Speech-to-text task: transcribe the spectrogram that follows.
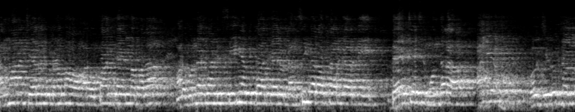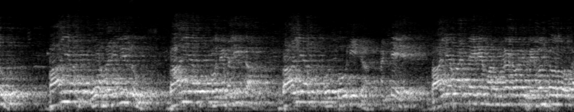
సన్మానం చేయాలనుకుంటున్నామో మన ఉపాధ్యాయుల లోపల మనకు ఉన్నటువంటి సీనియర్ ఉపాధ్యాయులు నరసింహారావు సార్ గారిని దయచేసి ముందర బాల్యం ఓ చిరుజల్లు బాల్యం ఓ హరిలీలు బాల్యం ఓ నెమలిక. బాల్యం ఓ అంటే బాల్యం అంటేనే మనం ఉన్నటువంటి విమంతులో ఒక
